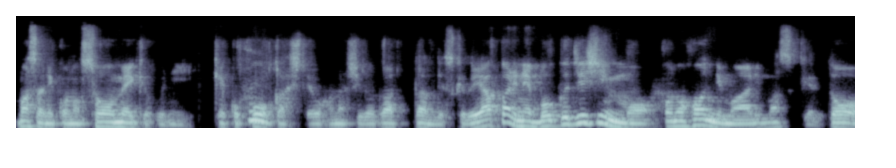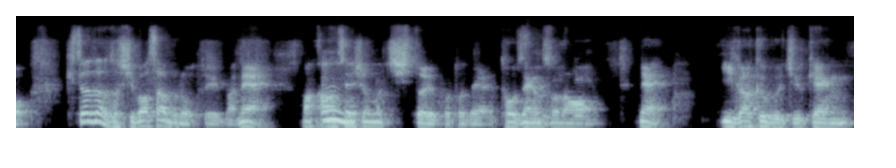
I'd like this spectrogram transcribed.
まさにこの聡明曲に結構フォーカスしてお話が上がったんですけど、やっぱりね、僕自身もこの本にもありますけど、北里柴三郎といえばね、まあ感染症の父ということで、当然そのね、医学部受験、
